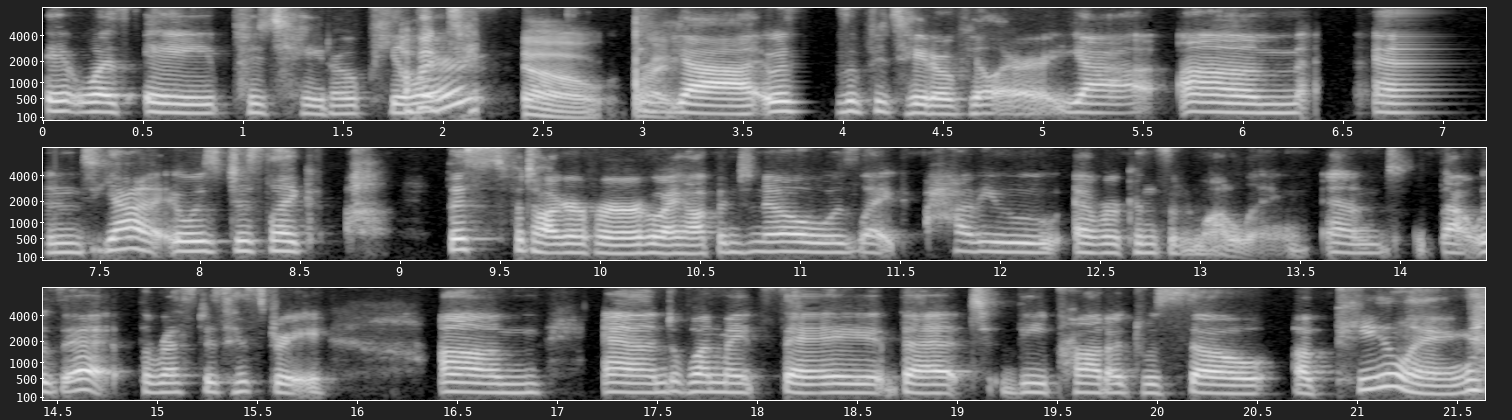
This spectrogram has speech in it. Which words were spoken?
It was a potato A peeler. potato, right? Yeah, it was a potato peeler. Yeah. Um, and, and yeah, it was just like this photographer who I happen to know was like, Have you ever considered modeling? And that was it. The rest is history. Um, and one might say that the product was so appealing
